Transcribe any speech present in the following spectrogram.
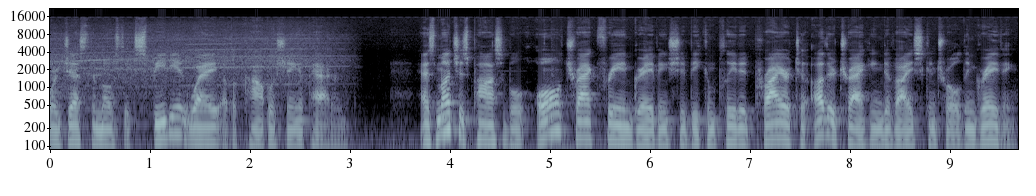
or just the most expedient way of accomplishing a pattern. As much as possible, all track-free engraving should be completed prior to other tracking device-controlled engraving.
